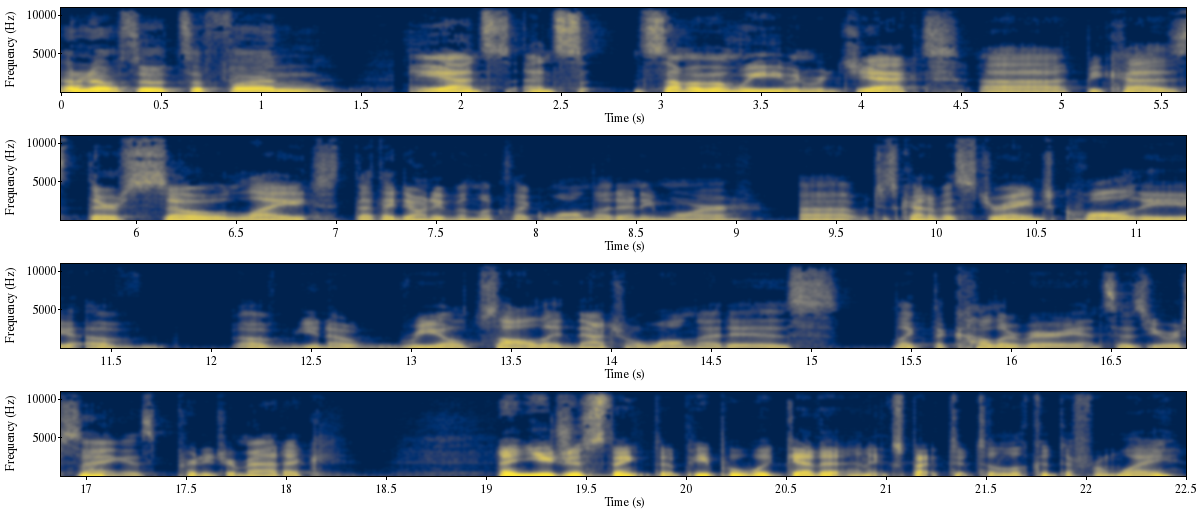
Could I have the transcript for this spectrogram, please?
I don't know. So it's a fun. Yeah, and, and some of them we even reject uh, because they're so light that they don't even look like walnut anymore, uh, which is kind of a strange quality of of you know real solid natural walnut is. Like the color variance, as you were saying, is pretty dramatic. And you just think that people would get it and expect it to look a different way.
